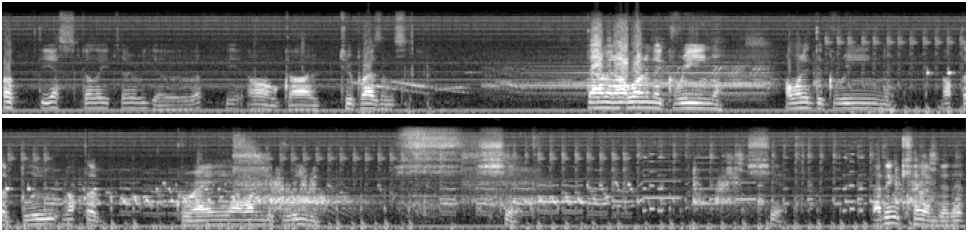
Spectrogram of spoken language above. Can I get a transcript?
Up the escalator we go. Up the oh god, two presents. Damn it! I wanted the green. I wanted the green, not the blue, not the grey. I wanted the green. Shit. Shit. That didn't kill him, did it?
